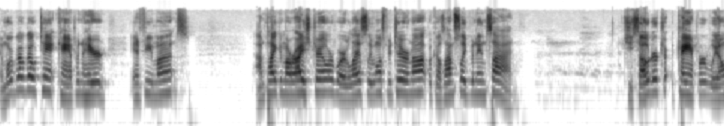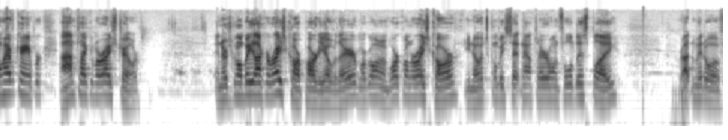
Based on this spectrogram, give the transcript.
And we're going to go tent camping here in a few months. I'm taking my race trailer where Leslie wants me to or not because I'm sleeping inside. She sold her camper. We don't have a camper. I'm taking my race trailer. And there's going to be like a race car party over there, and we're going to work on the race car. You know, it's going to be sitting out there on full display, right in the middle of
